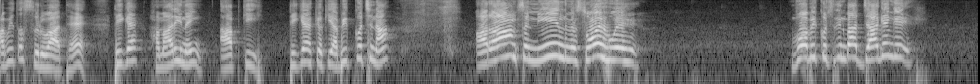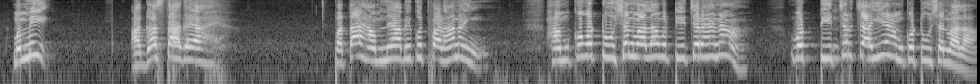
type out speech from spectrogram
अभी तो शुरुआत है, ठीक है? हमारी नहीं, आपकी, ठीक है? क्योंकि अभी कुछ ना, आराम से नींद में सोए हुए हैं। वो अभी कुछ दिन बाद जागेंगे। मम्मी, अगस्त आ गया है। पता है, हमने अभी कुछ पढ़ा नहीं। हमको वो ट्यूशन वाला, वो टीचर है ना, वो टीचर चाहिए हमको ट्यूशन वाला।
